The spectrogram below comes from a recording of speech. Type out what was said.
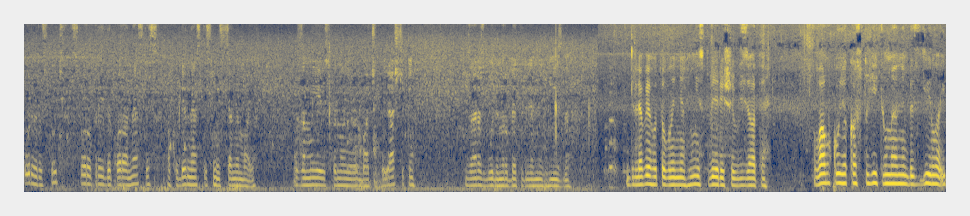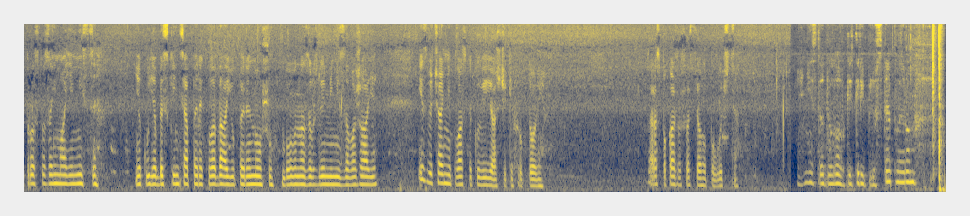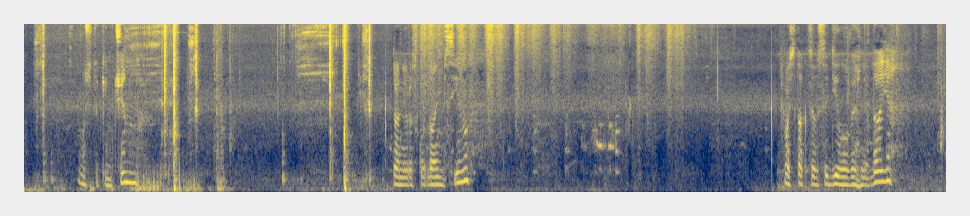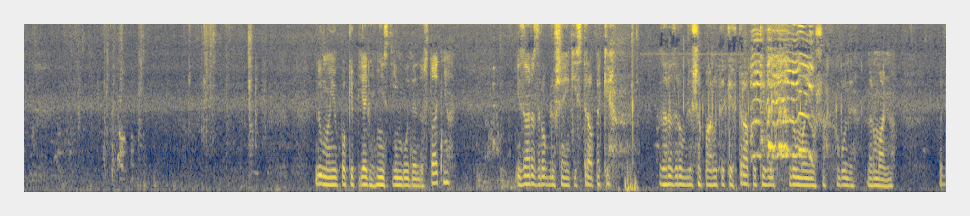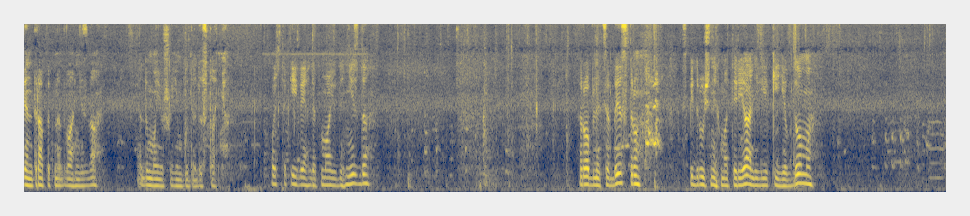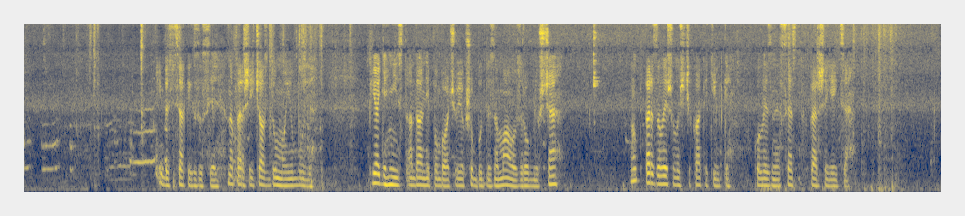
Кури ростуть, скоро прийде пора нестись, а куди нестись місця немає. За моєю спиною ви бачите ящики. Зараз будемо робити для них гнізда. Для виготовлення гнізд вирішив взяти лавку, яка стоїть у мене без діла і просто займає місце, яку я без кінця перекладаю, переношу, бо вона завжди мені заважає. І звичайні пластикові ящики фруктові. Зараз покажу, що з цього вийде. Гнізда до лавки кріплю степлером. Ось таким чином. Далі розкладаємо сіно. Ось так це все діло виглядає. Думаю, поки 5 гнізд їм буде достатньо. І зараз зроблю ще якісь трапики. Зараз зроблю ще пару таких трапиків і думаю, що буде нормально. Один трапик на два гнізда. Я думаю, що їм буде достатньо. Ось такий вигляд мають гнізда. Робляться швидко, з підручних матеріалів, які є вдома. І без всяких зусиль. На перший час, думаю, буде 5 гнізд, а далі побачу. Якщо буде замало, зроблю ще. Ну, тепер залишилось чекати тільки, коли знесе перше яйце.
